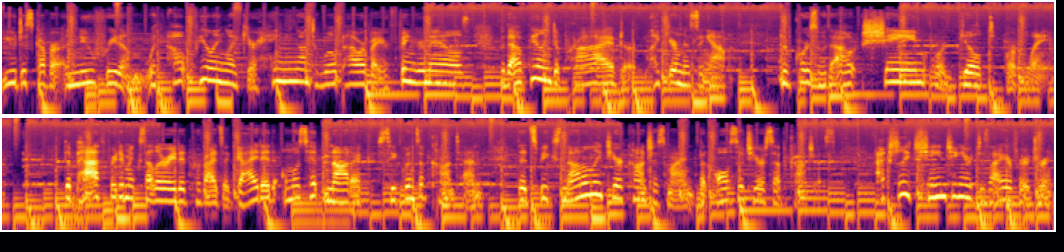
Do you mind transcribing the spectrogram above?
you discover a new freedom without feeling like you're hanging onto willpower by your fingernails, without feeling deprived or like you're missing out and of course, without shame or guilt or blame. The Path Freedom Accelerated provides a guided, almost hypnotic sequence of content that speaks not only to your conscious mind, but also to your subconscious, actually changing your desire for a drink.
